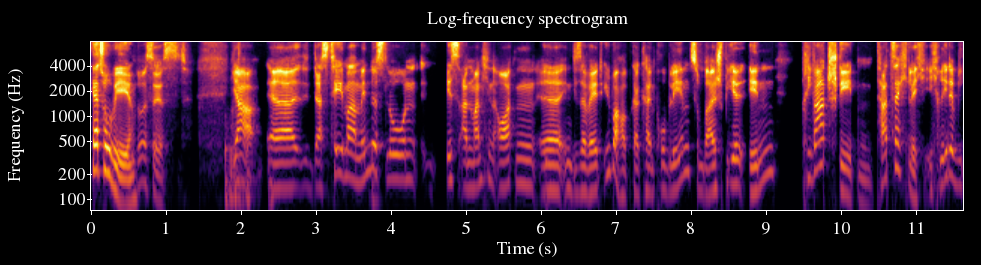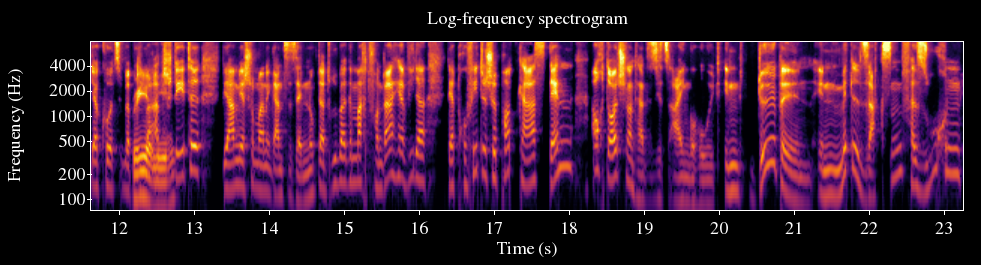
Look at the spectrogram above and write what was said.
Ja, Tobi. So ist es. Ja, äh, das Thema Mindestlohn ist an manchen Orten äh, in dieser Welt überhaupt gar kein Problem. Zum Beispiel in Privatstädten. Tatsächlich. Ich rede wieder kurz über Really? Privatstädte. Wir haben ja schon mal eine ganze Sendung darüber gemacht. Von daher wieder der prophetische Podcast, denn auch Deutschland hat es jetzt eingeholt. In Döbeln in Mittelsachsen versuchen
